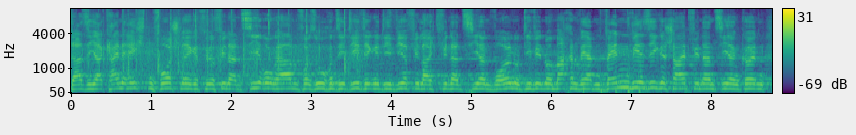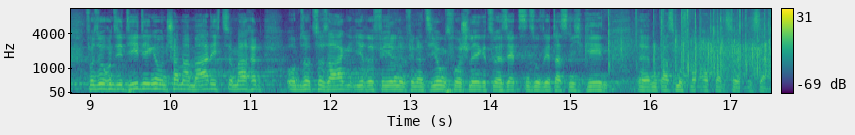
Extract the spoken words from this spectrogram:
da Sie ja keine echten Vorschläge für Finanzierung haben, versuchen Sie die Dinge, die wir vielleicht finanzieren wollen und die wir nur machen werden, wenn wir sie gescheit finanzieren können, versuchen Sie die Dinge uns schon mal madig zu machen, um sozusagen Ihre fehlenden Finanzierungsvorschläge zu ersetzen. So wird das nicht gehen. Ähm, das muss man auch ganz deutlich sagen.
